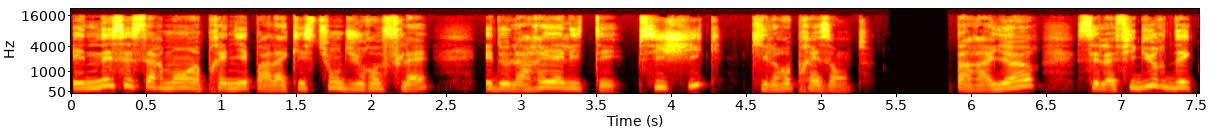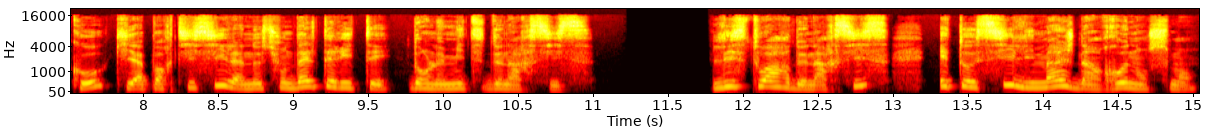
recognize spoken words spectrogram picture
est nécessairement imprégnée par la question du reflet et de la réalité psychique qu'il représente. Par ailleurs, c'est la figure d'écho qui apporte ici la notion d'altérité dans le mythe de Narcisse. L'histoire de Narcisse est aussi l'image d'un renoncement.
